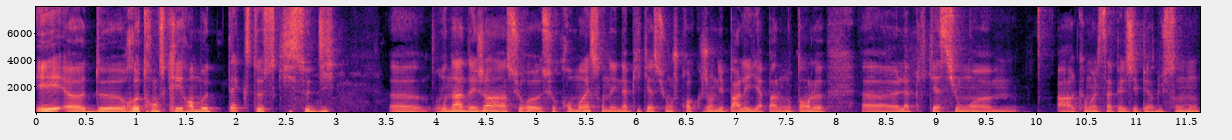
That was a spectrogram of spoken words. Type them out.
et de retranscrire en mode texte ce qui se dit. on a déjà hein, sur, sur Chrome OS, on a une application, je crois que j'en ai parlé il n'y a pas longtemps, l'application ah, comment elle s'appelle, j'ai perdu son nom,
